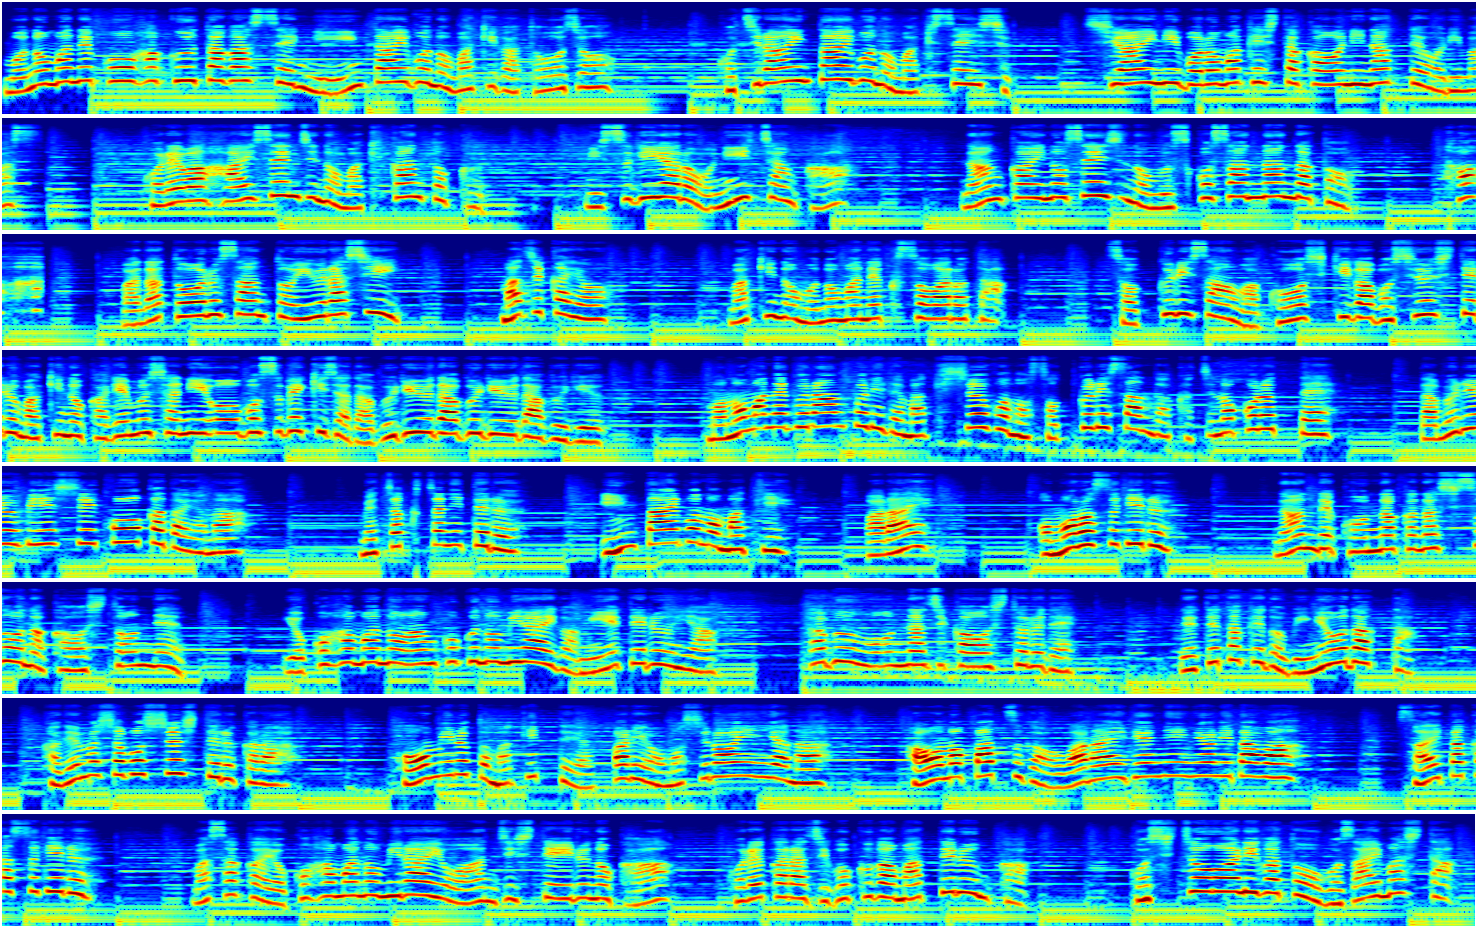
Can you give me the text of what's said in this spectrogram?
モノマネ紅白歌合戦に引退後の牧が登場。こちら引退後の牧選手試合にボロ負けした顔になっております。これは敗戦時の牧監督見過ぎやろお兄ちゃんか？南海の選手の息子さんなんだと。はは和田徹さんというらしい。マジかよ。牧のモノマネクソワロタ。そっくりさんは公式が募集してる牧の影武者に応募すべきじゃ WWW モノマネグランプリで牧秀吾のそっくりさんが勝ち残るって。WBC 効果だよな。めちゃくちゃ似てる。引退後の牧笑い。おもろすぎる。なんでこんな悲しそうな顔しとんねん。横浜の暗黒の未来が見えてるんや。多分同じ顔しとるで。寝てたけど微妙だった。影武者募集してるから。こう見ると牧ってやっぱり面白いんやな。顔のパッツがお笑い芸人寄りだわ。最高すぎる。まさか横浜の未来を暗示しているのか？これから地獄が待ってるんか？ご視聴ありがとうございました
